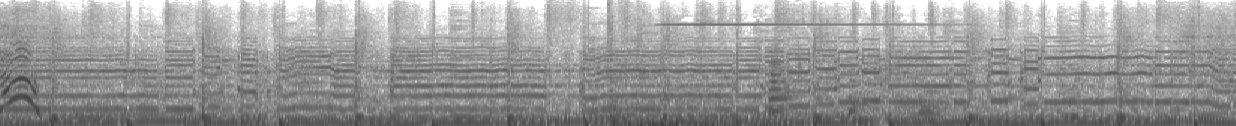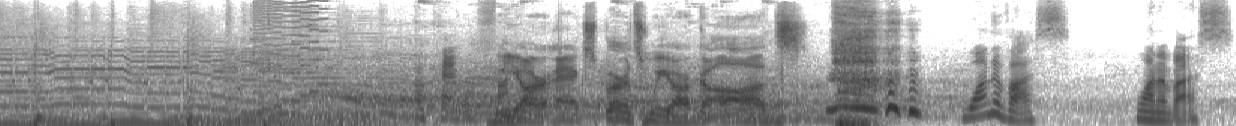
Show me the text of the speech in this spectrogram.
Ah! Okay, we're we are experts. We are gods. One of us. One of us.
